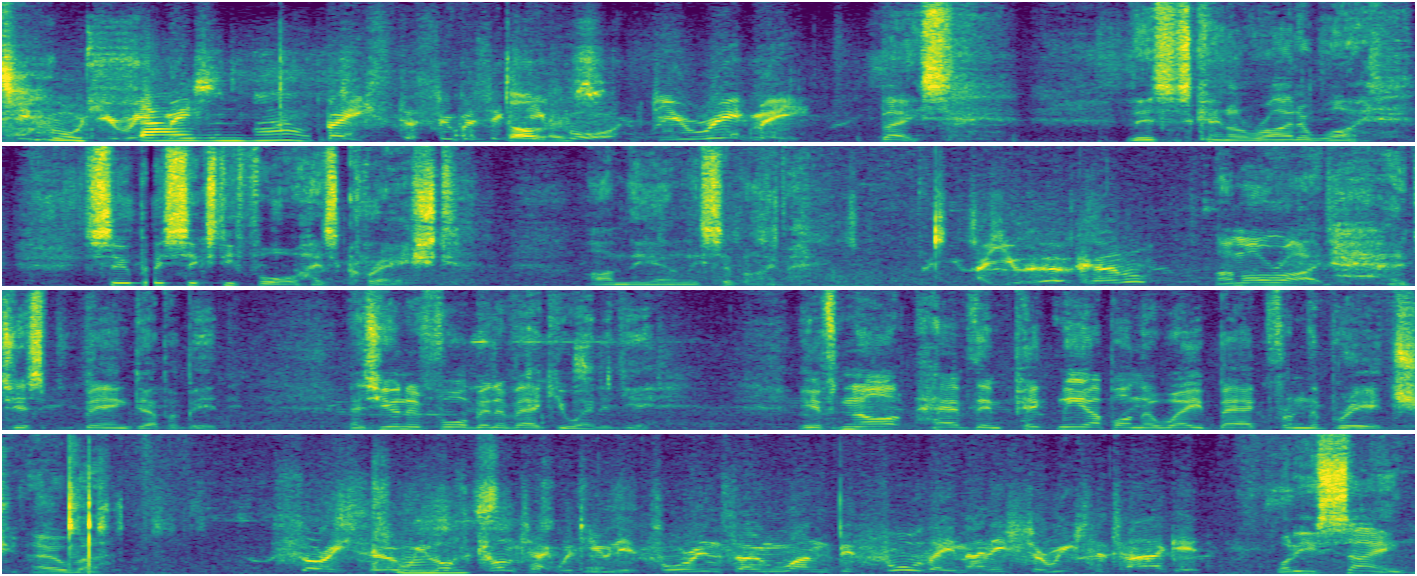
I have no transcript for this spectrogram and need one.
64, do you read me? pounds. Base to Super 64. Do you read me? Base, this is Colonel Ryder White. Super 64 has crashed. I'm the only survivor. Are you hurt, Colonel? I'm all right. I Just banged up a bit. Has Unit 4 been evacuated yet? If not, have them pick me up on the way back from the bridge. Over. Sorry, sir. We lost contact with Unit 4 in Zone 1 before they managed to reach the target. What are you saying?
